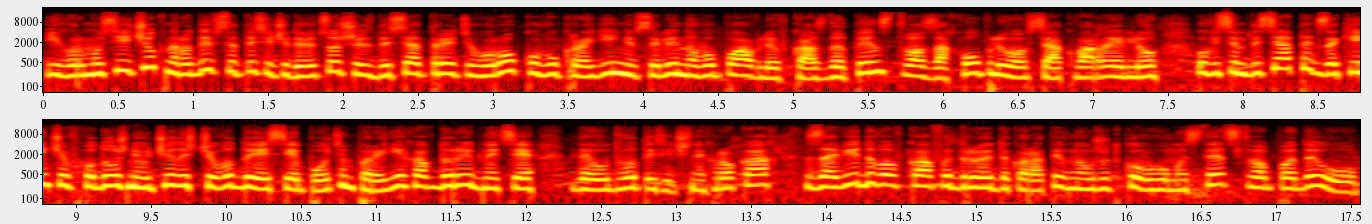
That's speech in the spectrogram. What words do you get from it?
Ігор Мосійчук народився 1963 року в Україні в селі Новопавлівка. З дитинства захоплювався аквареллю. У 80-х закінчив художнє училище в Одесі. Потім переїхав до Рибниці, де у 2000-х роках завідував кафедрою декоративно-ужиткового мистецтва ПДУ.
